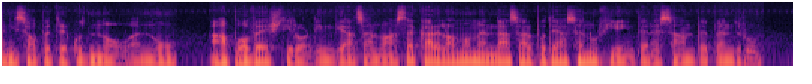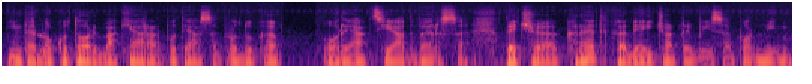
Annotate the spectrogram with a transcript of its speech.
ni s-au petrecut nouă, nu a poveștilor din viața noastră, care la un moment dat s-ar putea să nu fie interesante pentru interlocutori, ba chiar ar putea să producă o reacție adversă. Deci, cred că de aici ar trebui să pornim.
